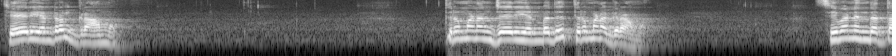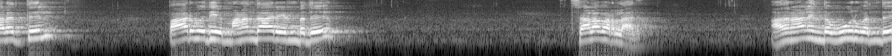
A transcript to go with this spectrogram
சேரி என்றால் கிராமம். திருமணஞ்சேரி என்பது திருமண கிராமம். சிவன் இந்த தலத்தில் பார்வதியை மணந்தார் என்பது சல வரலாறு. அதனால் இந்த ஊர் வந்து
